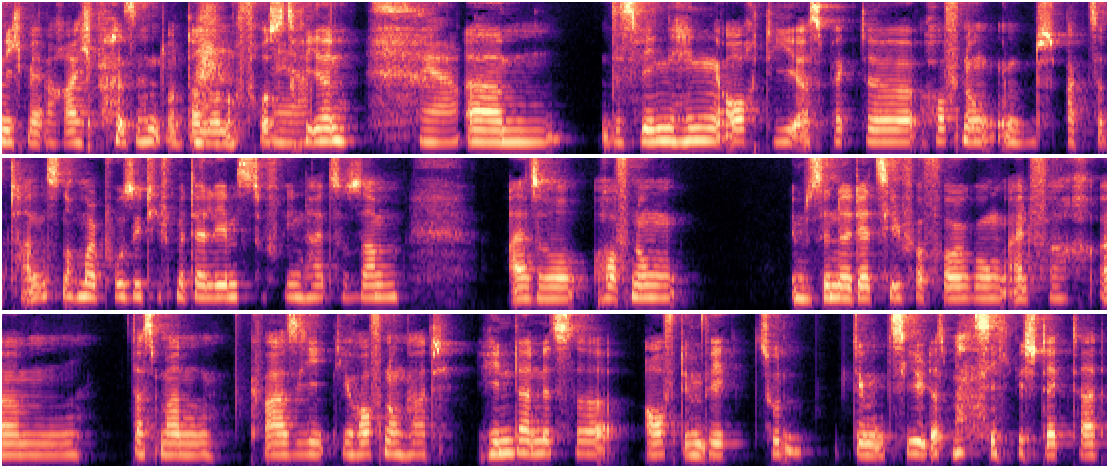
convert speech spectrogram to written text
nicht mehr erreichbar sind und dann nur noch frustrieren. Ja. Ja. Ähm, deswegen hingen auch die Aspekte Hoffnung und Akzeptanz nochmal positiv mit der Lebenszufriedenheit zusammen. Also Hoffnung im Sinne der Zielverfolgung einfach, ähm, dass man quasi die Hoffnung hat, Hindernisse auf dem Weg zu dem Ziel, das man sich gesteckt hat,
